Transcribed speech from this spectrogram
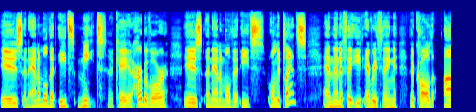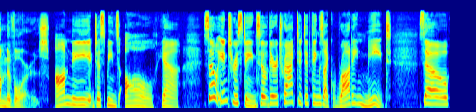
is an animal that eats meat, okay? A herbivore is an animal that eats only plants, and then if they eat everything, they're called omnivores. Omni just means all, yeah. So interesting. So they're attracted to things like rotting meat. So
